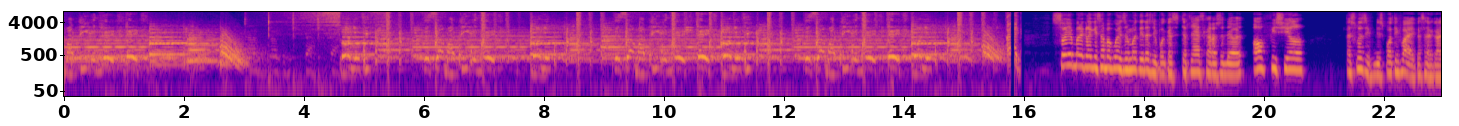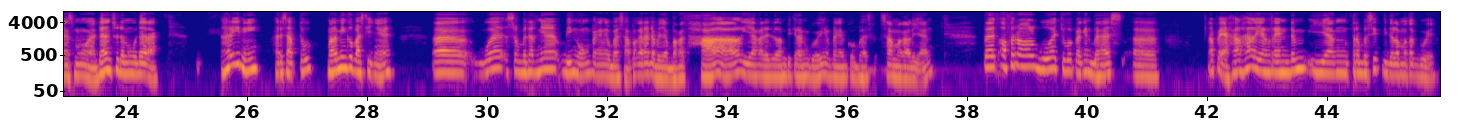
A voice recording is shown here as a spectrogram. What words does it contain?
my and hey. Loyalty, my out my and hey. Loyalty, my and hey. Loyalty. So ya balik lagi sama gue Zama Tidas di podcast Cercaya sekarang sudah official eksklusif di Spotify kesayangan kalian semua dan sudah mengudara. Hari ini hari Sabtu malam Minggu pastinya eh gue sebenarnya bingung pengen ngebahas apa karena ada banyak banget hal yang ada dalam pikiran gue yang pengen gue bahas sama kalian. But overall gue coba pengen bahas eh, apa ya hal-hal yang random yang terbesit di dalam otak gue.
